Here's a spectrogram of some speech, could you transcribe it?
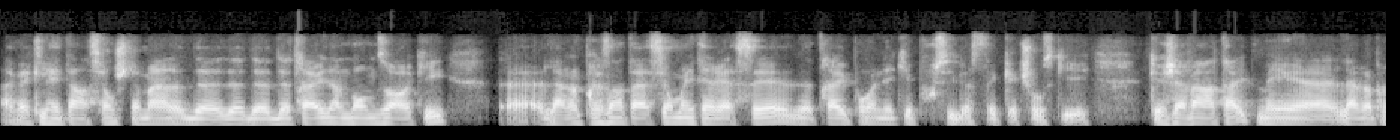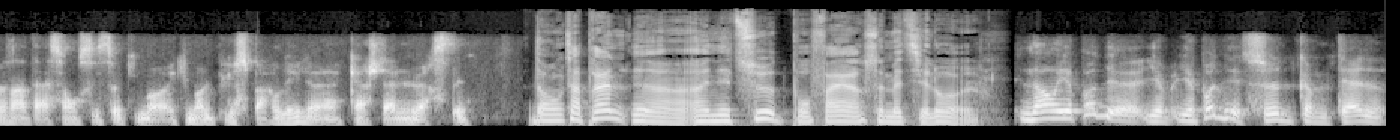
avec l'intention justement de, de, de, travailler dans le monde du hockey. Euh, la représentation m'intéressait, de travailler pour une équipe aussi, c'était quelque chose qui, que j'avais en tête, mais euh, la représentation, c'est ça qui m'a, le plus parlé quand j'étais à l'université. Donc, ça prend euh, une étude pour faire ce métier-là? Non, il n'y a, pas d'étude comme telle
